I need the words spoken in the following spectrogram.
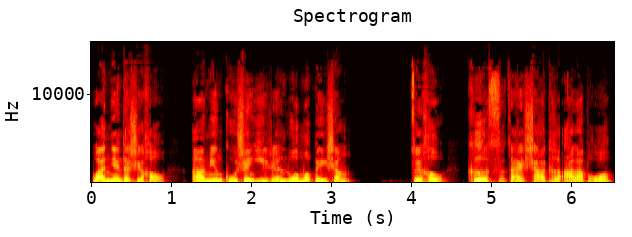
晚年的时候，阿明孤身一人，落寞悲伤，最后客死在沙特阿拉伯。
